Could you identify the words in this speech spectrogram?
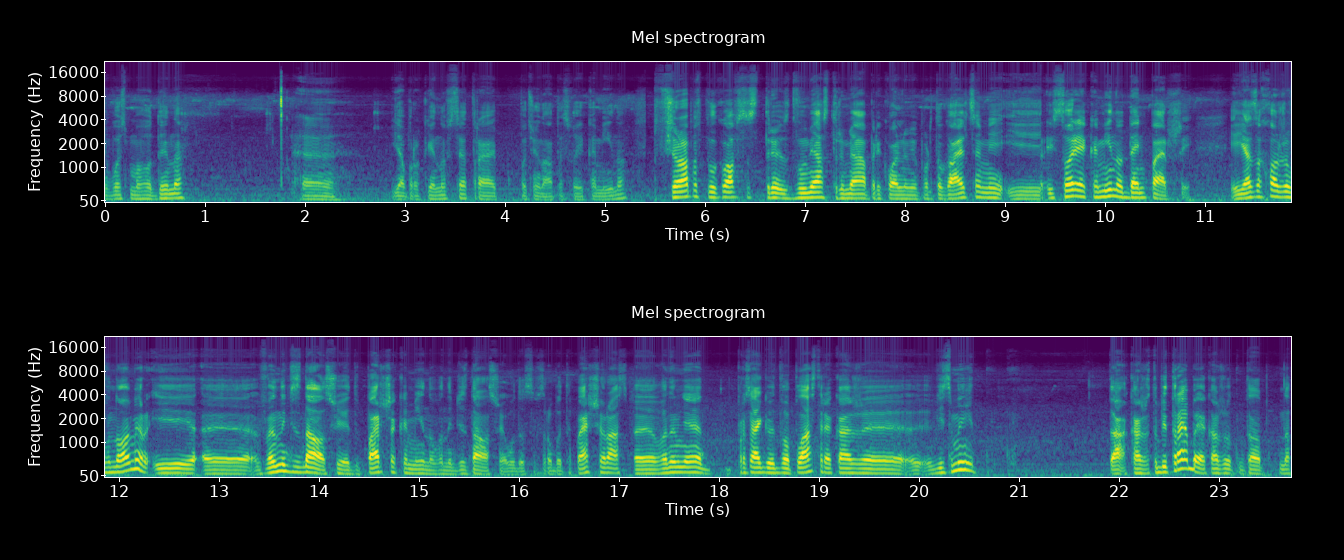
8 година. Я прокинувся, треба починати своє каміно. Вчора поспілкувався з, три, з двома з трьома прикольними португальцями. І історія каміно день перший. І я заходжу в номер, і е, вони дізналися, що я йду перше каміно, вони дізналися, що я буду це зробити перший раз. Е, вони мені протягують два пластиря, каже, «Е, візьми. Так, каже, тобі треба? Я кажу, та, на,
